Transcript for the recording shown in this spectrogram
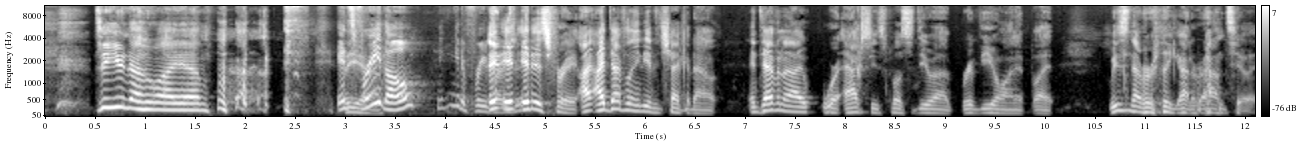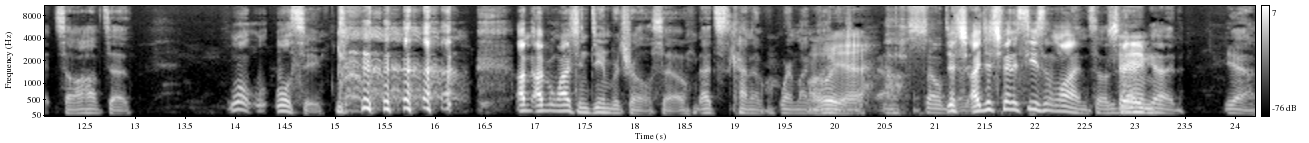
do you know who I am? it's yeah. free though. You can get a free it, it, it is free. I, I definitely need to check it out. And Devin and I were actually supposed to do a review on it, but we just never really got around to it. So I'll have to. We'll we'll see. I'm, I've been watching Doom Patrol, so that's kind of where my Oh, mind is yeah. oh, so Just. I just finished season one, so it's very good. Yeah.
